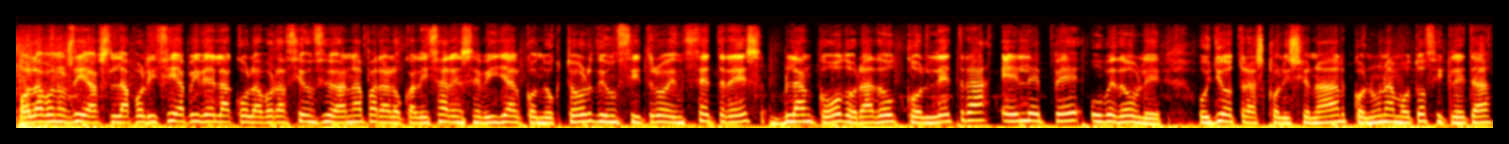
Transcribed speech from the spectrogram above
Hola, buenos días. La policía pide la colaboración ciudadana para localizar en Sevilla al conductor de un Citroën C3 blanco o dorado con letra LPW. Huyó tras colisionar con una motocicleta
